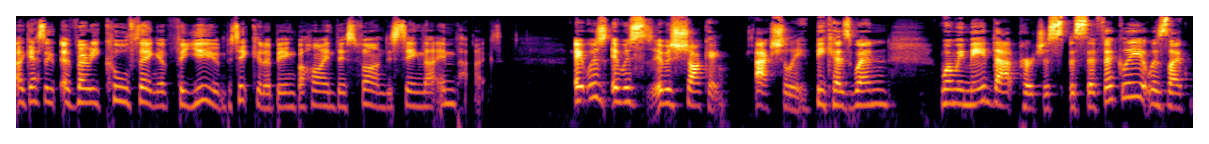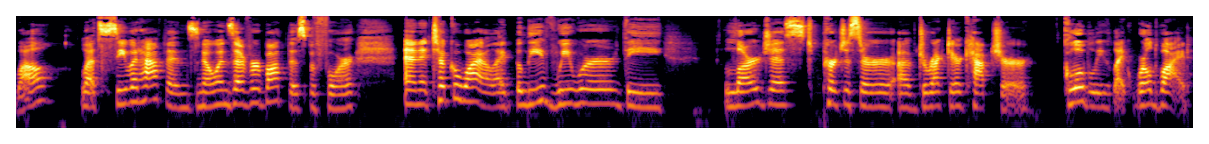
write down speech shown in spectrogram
I guess, a, a very cool thing for you in particular, being behind this fund, is seeing that impact. It was, it was, it was shocking actually because when when we made that purchase specifically it was like well let's see what happens. No one's ever bought this before. And it took a while. I believe we were the largest purchaser of direct air capture globally like worldwide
